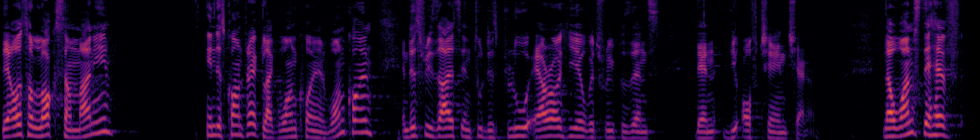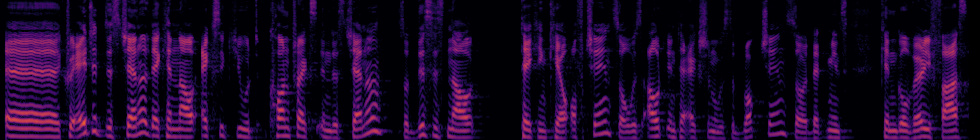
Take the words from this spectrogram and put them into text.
They also lock some money in this contract, like one coin and one coin, and this results into this blue arrow here, which represents then the off-chain channel. Now, once they have uh, created this channel, they can now execute contracts in this channel. So this is now taking care of chain, so without interaction with the blockchain. So that means can go very fast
